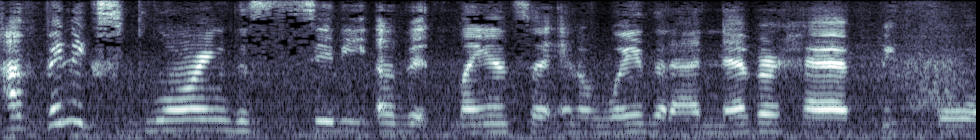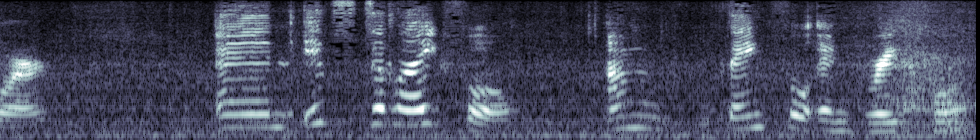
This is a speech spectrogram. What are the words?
I've been exploring the city of Atlanta in a way that I never have before. And it's delightful. I'm thankful and grateful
